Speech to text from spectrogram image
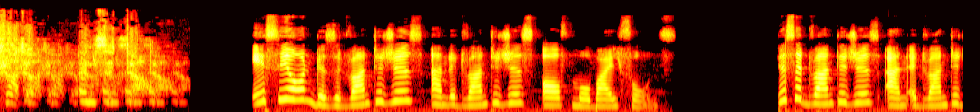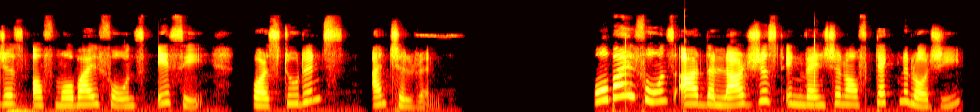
Shut up and sit down. AC on disadvantages and advantages of mobile phones. Disadvantages and advantages of mobile phones AC for students and children. Mobile phones are the largest invention of technology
